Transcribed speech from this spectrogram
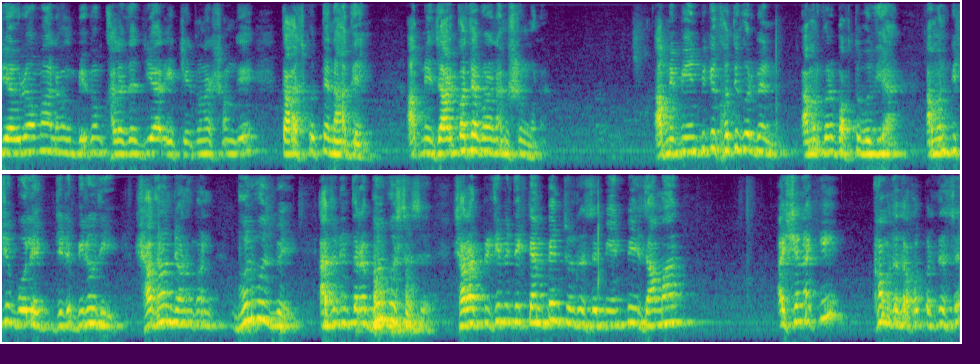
জিয়াউর রহমান এবং বেগম খালেদা জিয়ার এই চেতনার সঙ্গে কাজ করতে না দেন, আপনি যার কথা বলেন আমি শুনব না। আপনি বিএনপিকে ক্ষতি করবেন, এমন করে বক্তব্য দিয়া, এমন কিছু বলে যেটা বিরোধী, সাধারণ জনগণ ভুল বুঝবে, এতদিন তারা ভুল বুঝতেছে। সারা পৃথিবীতে ক্যাম্পেইন চলতেছে, বিএনপি, জামাত এসে নাকি ক্ষমতা দখল করতেছে।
